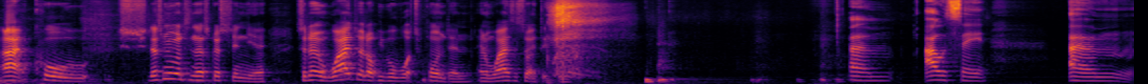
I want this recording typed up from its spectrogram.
All right, cool. Sh- Let's move on to the next question. Yeah. So then, why do a lot of people watch porn then, and why is it so addictive? Um, I would say, um,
